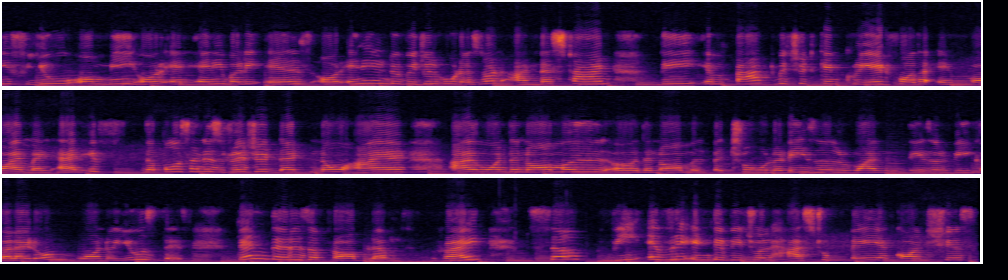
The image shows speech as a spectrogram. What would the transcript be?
if you or me or anybody else or any individual who does not understand the impact which it can create for the environment? And if the person is rigid that no i i want the normal uh, the normal petrol or diesel one diesel vehicle i don't want to use this then there is a problem right? So we every individual has to pay a conscious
